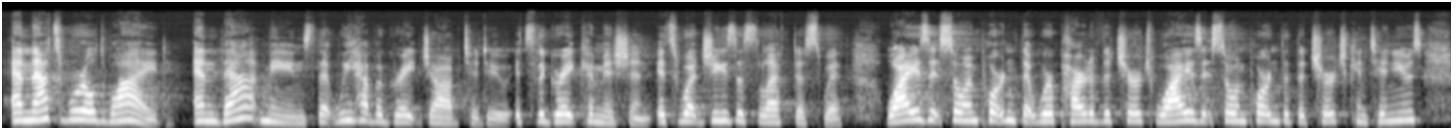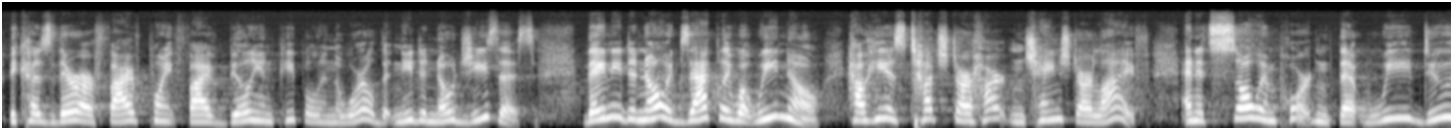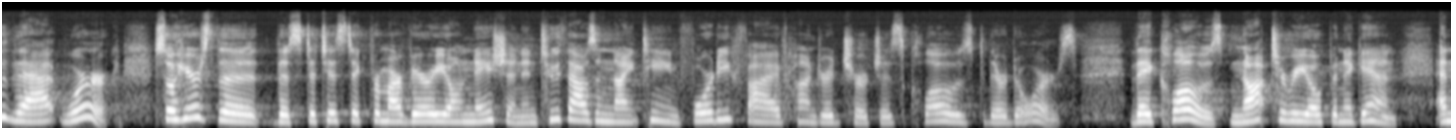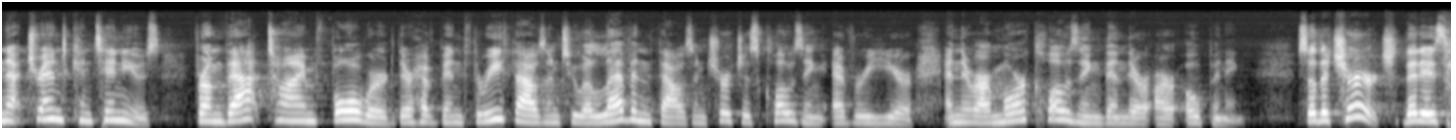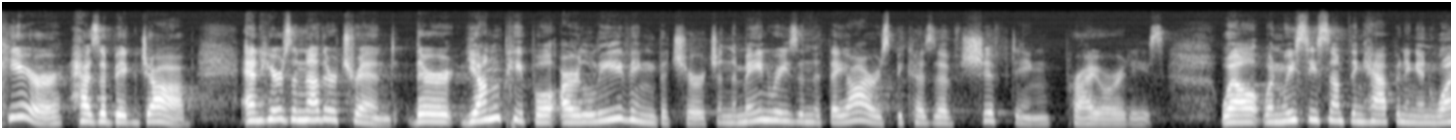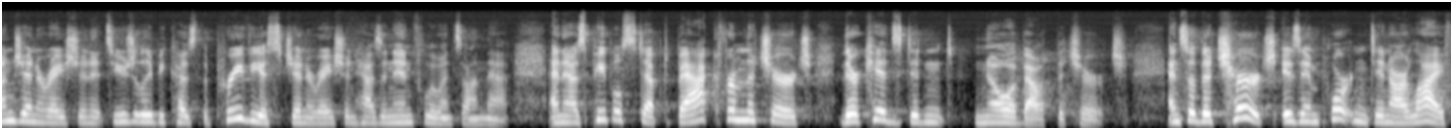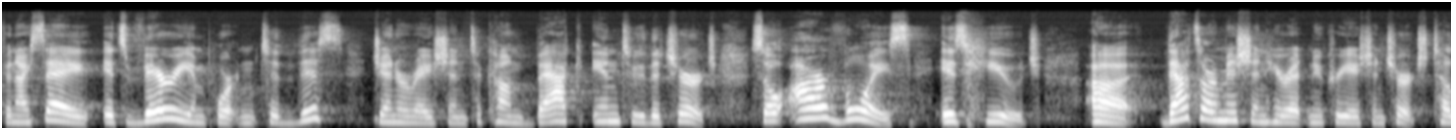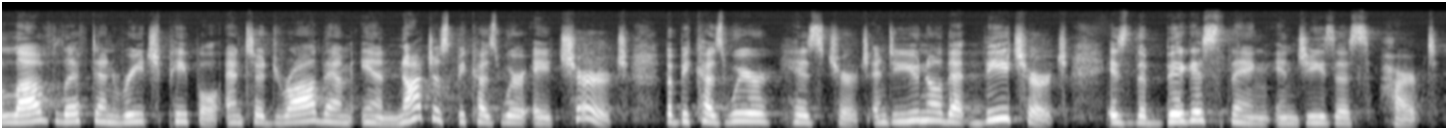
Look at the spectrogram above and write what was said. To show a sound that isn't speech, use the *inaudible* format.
And that's worldwide. And that means that we have a great job to do. It's the Great Commission, it's what Jesus left us with. Why is it so important that we're part of the church? Why is it so important that the church continues? Because there are 5.5 billion people in the world that need to know Jesus. They need to know exactly what we know, how He has touched our heart and changed our life. And it's so important that we do that work. So here's the, the statistic from our very own nation. In 2019, 4,500 churches churches closed their doors. They closed, not to reopen again. And that trend continues. From that time forward, there have been 3,000 to 11,000 churches closing every year. And there are more closing than there are opening. So the church that is here has a big job. And here's another trend. Their young people are leaving the church, and the main reason that they are is because of shifting priorities. Well, when we see something happening in one generation, it's usually because the previous generation has an influence on that. And as people stepped back from the church, their kids didn't know about the church. And so the church is important in our life. And I say it's very important to this generation to come back into the church. So our voice is huge. Uh, that's our mission here at New Creation Church to love, lift, and reach people and to draw them in, not just because we're a church, but because we're His church. And do you know that the church is the biggest thing in Jesus' heart?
